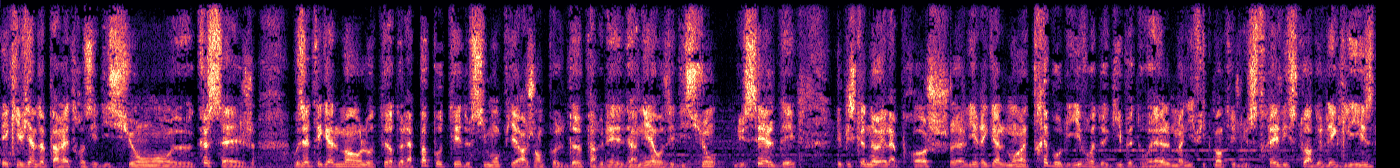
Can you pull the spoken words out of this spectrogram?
et qui vient de paraître aux éditions euh, Que sais-je. Vous êtes également l'auteur de La papauté de Simon-Pierre à Jean-Paul II, paru l'année dernière aux éditions du CLD. Et puisque Noël approche, à lire également un très beau livre de Guy Bedouel, magnifiquement illustré, l'histoire de l'Église,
